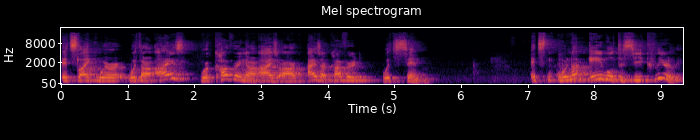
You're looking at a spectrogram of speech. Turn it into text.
it's like we're, with our eyes, we're covering our eyes, or our eyes are covered with sin. It's, we're not able to see clearly.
